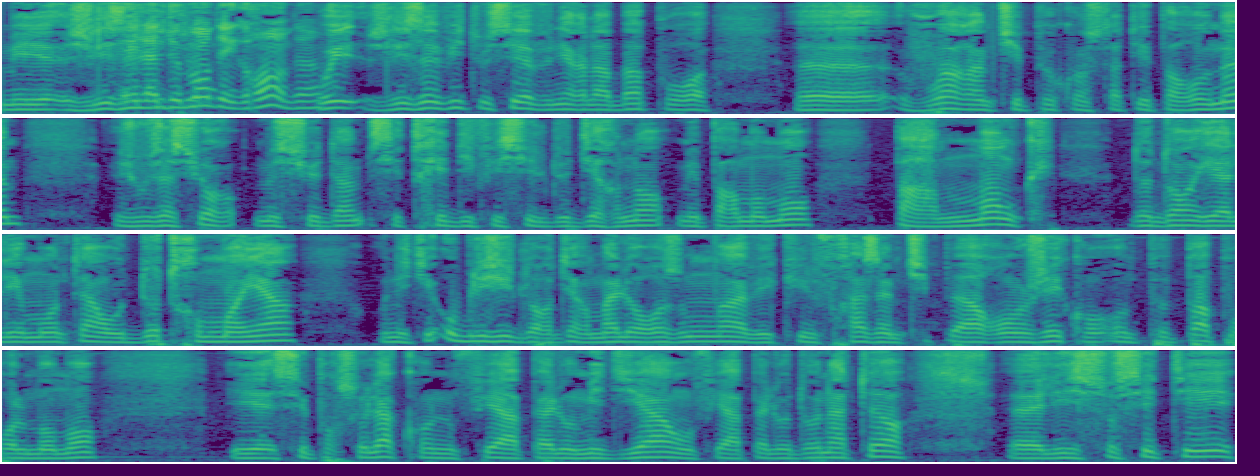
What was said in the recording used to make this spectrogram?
Mais je les la demande est grande. Hein. Oui, je les invite aussi à venir là-bas pour euh, voir un petit peu, constater par eux-mêmes. Je vous assure, monsieur, dame, c'est très difficile de dire non, mais par moment, par manque de denrées alimentaires ou d'autres moyens, on était obligé de leur dire malheureusement avec une phrase un petit peu arrangée qu'on ne peut pas pour le moment. Et c'est pour cela qu'on fait appel aux médias, on fait appel aux donateurs, euh, les sociétés,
